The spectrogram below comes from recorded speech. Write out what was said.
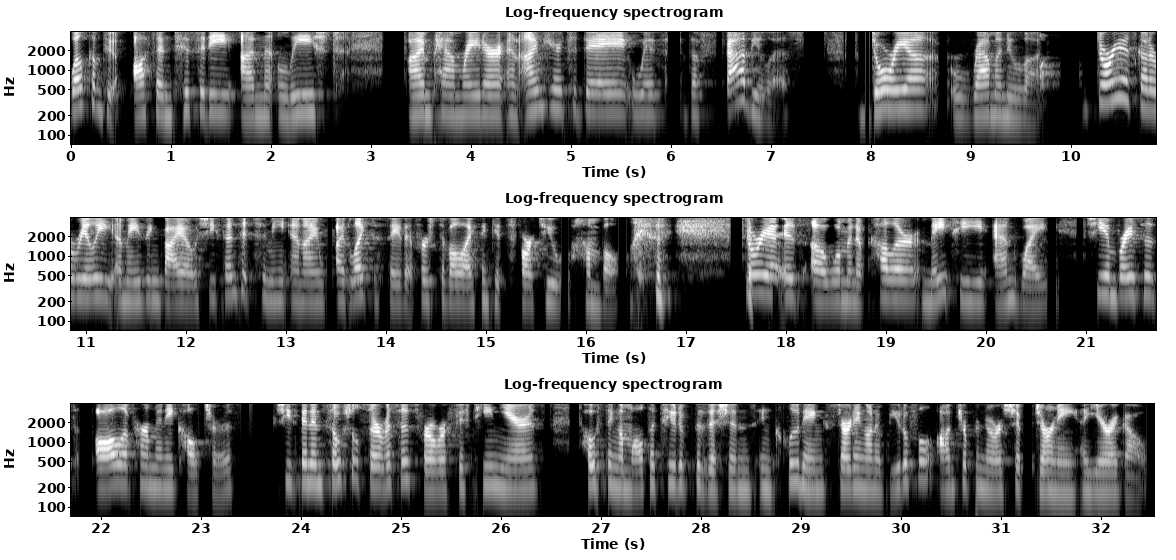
Welcome to Authenticity Unleashed. I'm Pam Rader, and I'm here today with the fabulous Dhorea Ramanula. Dhorea's got a really amazing bio. She sent it to me, and I, I'd like to say that, first of all, I think it's far too humble. Dhorea is a woman of color, Metis, and white. She embraces all of her many cultures. She's been in social services for over 15 years, hosting a multitude of positions, including starting on a beautiful entrepreneurship journey a year ago.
